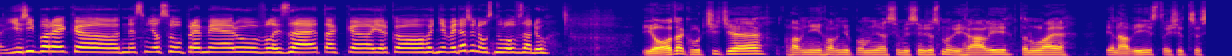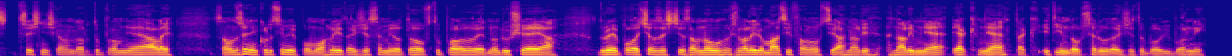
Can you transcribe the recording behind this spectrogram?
Jiří Borek uh, dnes měl svou premiéru v Lize, tak uh, Jirko hodně vydařenou s nulou vzadu. Jo, tak určitě. Hlavní, hlavní pro mě si myslím, že jsme vyhráli. Ta nula je, je navíc, takže třeš, třešnička na dortu pro mě, ale samozřejmě kluci mi pomohli, takže se mi do toho vstupovalo jednoduše a druhý poločas ještě za mnou řvali domácí fanoušci a hnali, hnali mě, jak mě, tak i tým dopředu, takže to bylo výborný.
